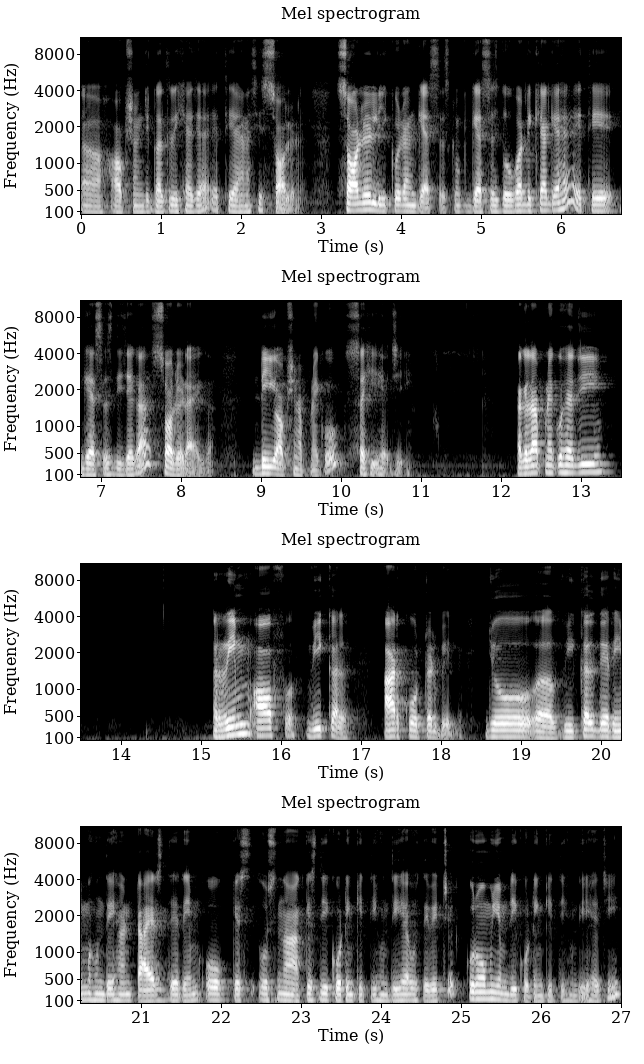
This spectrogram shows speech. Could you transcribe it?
ਆਪਸ਼ਨ ਜੀ ਗਲਤ ਲਿਖਿਆ ਜਾਏ ਇੱਥੇ ਆਣਾ ਸੀ solid solid liquid and gases ਕਿਉਂਕਿ ਗੈਸਸ ਦੋ ਵਾਰ ਲਿਖਿਆ ਗਿਆ ਹੈ ਇੱਥੇ ਗੈਸਸ ਦੀ ਜਗ੍ਹਾ ਸੋਲਿਡ ਆਏਗਾ ਡੀ ਆਪਸ਼ਨ ਆਪਣੇ ਕੋ ਸਹੀ ਹੈ ਜੀ ਅਗਲਾ ਆਪਣੇ ਕੋ ਹੈ ਜੀ rim of vehicle are coated with ਜੋ ਵਹੀਕਲ ਦੇ ਰਿਮ ਹੁੰਦੇ ਹਨ ਟਾਇਰਸ ਦੇ ਰਿਮ ਉਹ ਕਿਸ ਉਸ ਨਾਲ ਕਿਸ ਦੀ ਕੋਟਿੰਗ ਕੀਤੀ ਹੁੰਦੀ ਹੈ ਉਸ ਦੇ ਵਿੱਚ ਕ੍ਰੋਮੀਅਮ ਦੀ ਕੋਟਿੰਗ ਕੀਤੀ ਹੁੰਦੀ ਹੈ ਜੀ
